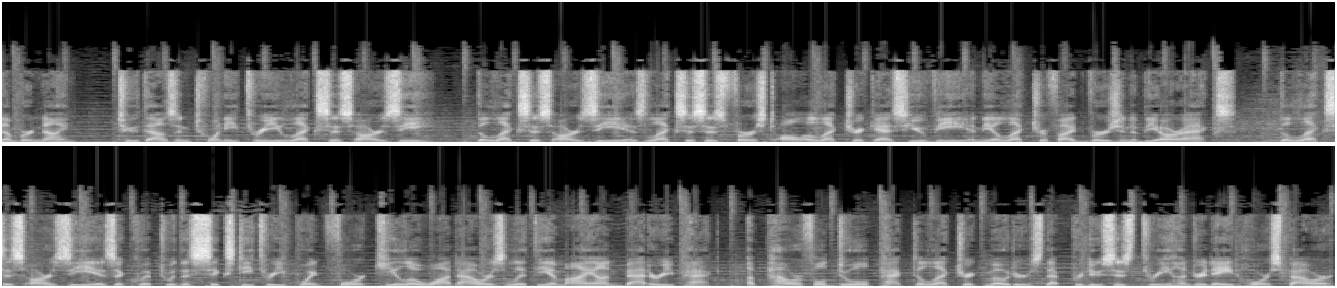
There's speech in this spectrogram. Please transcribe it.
Number 9, 2023 Lexus RZ. The Lexus RZ is Lexus's first all-electric SUV and the electrified version of the RX. The Lexus RZ is equipped with a 63.4 kWh lithium-ion battery pack, a powerful dual-packed electric motors that produces 308 horsepower,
